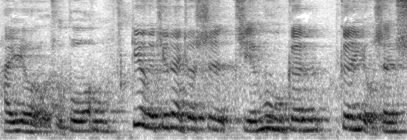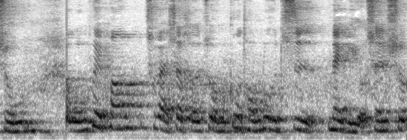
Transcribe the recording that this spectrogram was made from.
还有主播。第二个阶段就是节目跟跟有声书，我们会帮出版社合作，我们共同录制那个有声书。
